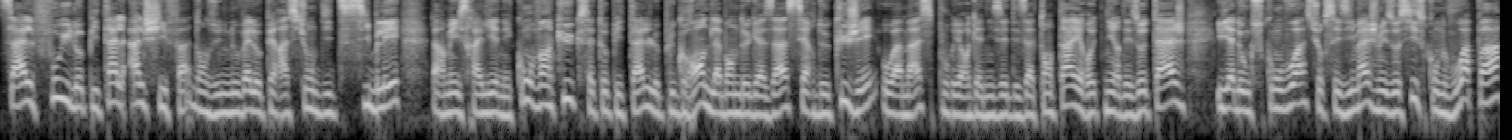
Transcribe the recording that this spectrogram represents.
Tsahal fouille l'hôpital Al-Shifa dans une nouvelle opération dite ciblée. L'armée israélienne est convaincue que cet hôpital, le plus grand de la bande de Gaza sert de QG au Hamas pour y organiser des attentats et retenir des otages. Il y a donc ce qu'on voit sur ces images, mais aussi ce qu'on ne voit pas.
